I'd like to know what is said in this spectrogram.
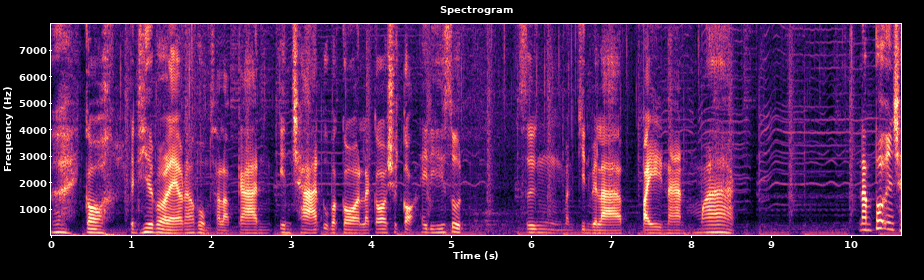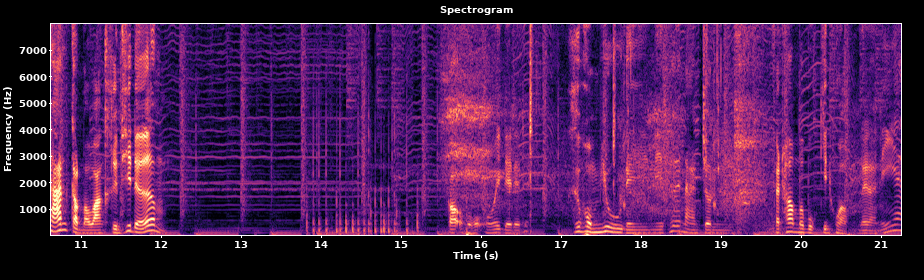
เฮ้ยก็เป็นที่เรียบร้อยแล้วนะครับผมสำหรับการเอนชาร์ตอุปกรณ์ แล้วก็ชุดเกาะให้ดีที่สุด ซึ่งมันกินเวลาไปนานมากนำโต๊ะเอนชาร์กลับมาวางคืนที่เดิม ก็โอ้โหโอ้ยเดี๋ยวเดี๋ยวเดี๋ยวคือผมอยู่ในเนเธอร์นานจนแฟทอมมาบุกกินหัวผมเลยนะเนี่ย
